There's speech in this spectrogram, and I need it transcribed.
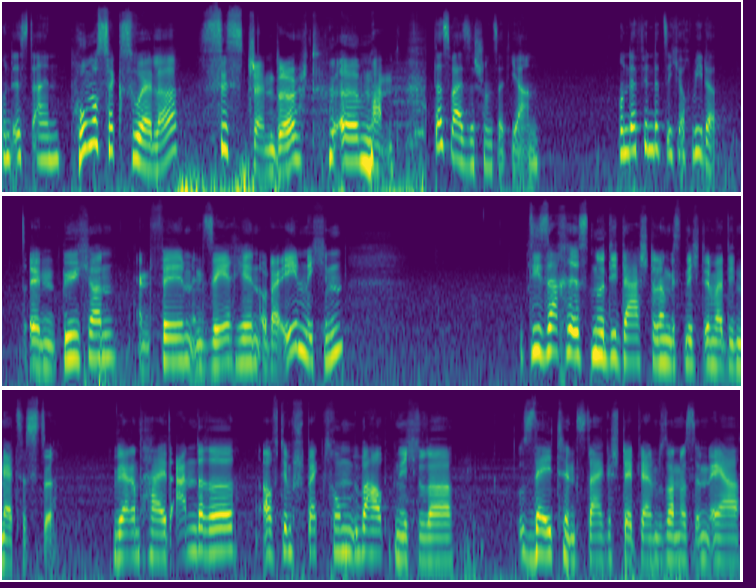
und ist ein homosexueller, cisgendered äh, Mann. Das weiß er schon seit Jahren. Und er findet sich auch wieder in Büchern, in Filmen, in Serien oder ähnlichen. Die Sache ist nur, die Darstellung ist nicht immer die netteste. Während halt andere auf dem Spektrum überhaupt nicht oder seltenst dargestellt werden, besonders im eher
